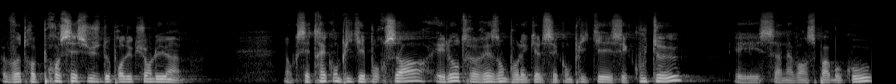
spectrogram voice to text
votre processus de production lui-même. Donc c'est très compliqué pour ça. Et l'autre raison pour laquelle c'est compliqué, c'est coûteux, et ça n'avance pas beaucoup,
